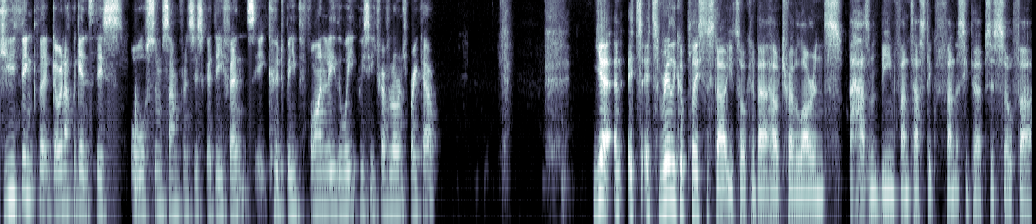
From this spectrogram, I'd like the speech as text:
Do you think that going up against this awesome San Francisco defense, it could be finally the week we see Trevor Lawrence break out? Yeah, and it's it's a really good place to start. You talking about how Trevor Lawrence hasn't been fantastic for fantasy purposes so far,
